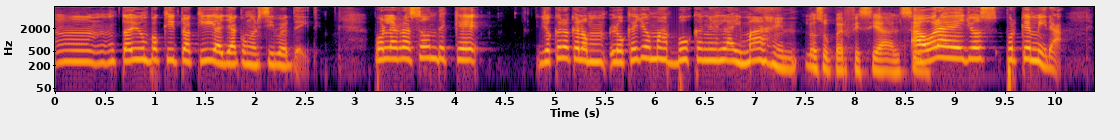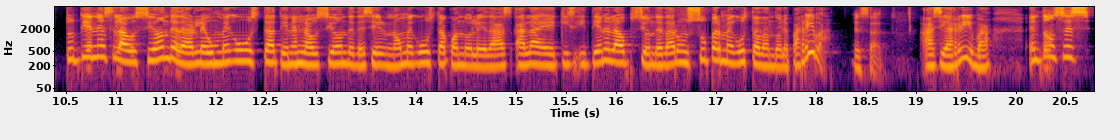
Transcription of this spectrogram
mm, estoy un poquito aquí y allá con el ciberdating. Por la razón de que yo creo que lo, lo, que ellos más buscan es la imagen. Lo superficial, sí. Ahora ellos, porque mira, tú tienes la opción de darle un me gusta, tienes la opción de decir no me gusta cuando le das a la X y tienes la opción de dar un super me gusta dándole para arriba. Exacto hacia arriba. Entonces,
